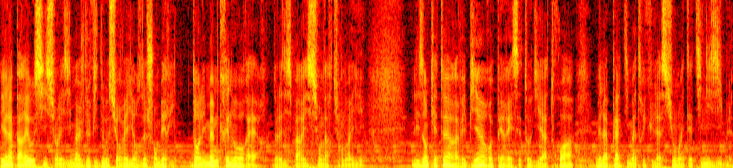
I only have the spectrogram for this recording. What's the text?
et elle apparaît aussi sur les images de vidéosurveillance de Chambéry, dans les mêmes créneaux horaires de la disparition d'Arthur Noyer. Les enquêteurs avaient bien repéré cet Audi A3, mais la plaque d'immatriculation était illisible.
